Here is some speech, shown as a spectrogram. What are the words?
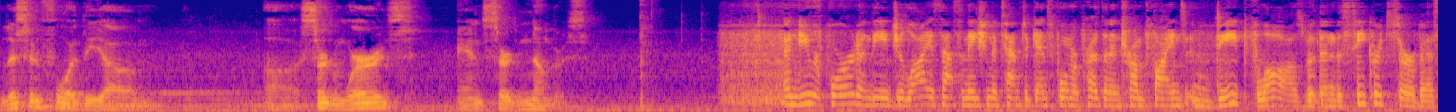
Listen for the um, uh, certain words and certain numbers. A new report on the July assassination attempt against former President Trump finds deep flaws within the Secret Service.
